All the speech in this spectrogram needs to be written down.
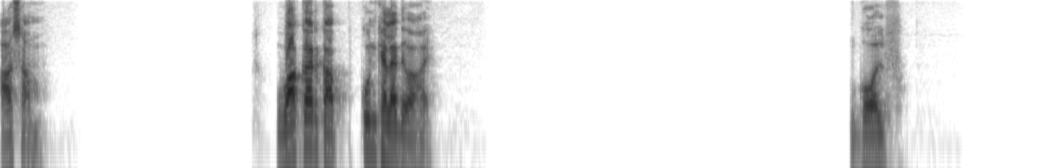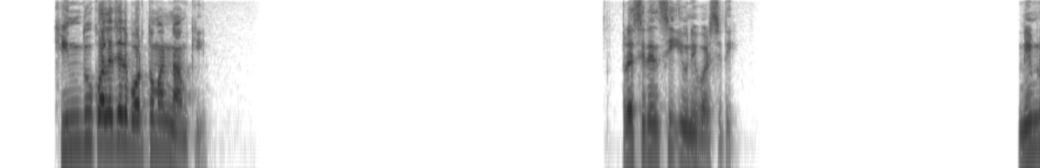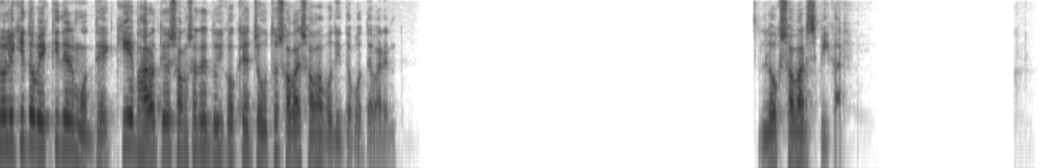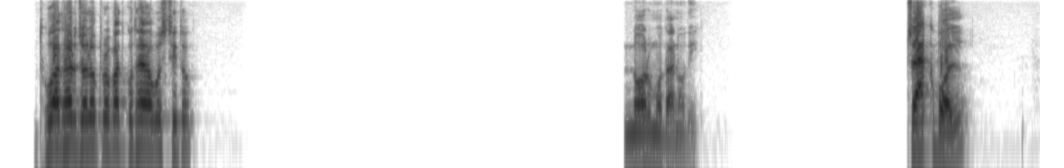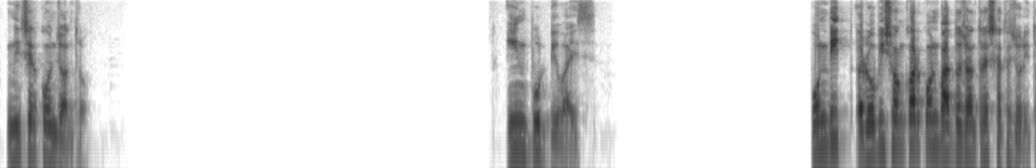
আসাম। ওয়াকার কাপ কোন খেলায় দেওয়া হয়? গল্ফ। হিন্দু কলেজের বর্তমান নাম কি? Presidency University. নিম্নলিখিত ব্যক্তিদের মধ্যে কে ভারতীয় সংসদের দুই কক্ষের যৌথ সভায় সভাপতিত্ব করতে পারেন? লোকসভার স্পিকার। ধুয়াধার জলপ্রপাত কোথায় অবস্থিত? নর্মদা নদী। ট্র্যাক বল নিচের কোন যন্ত্র? ইনপুট ডিভাইস পণ্ডিত রবিশঙ্কর কোন বাদ্যযন্ত্রের সাথে জড়িত?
